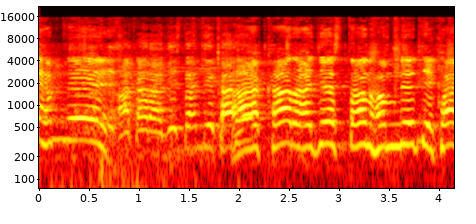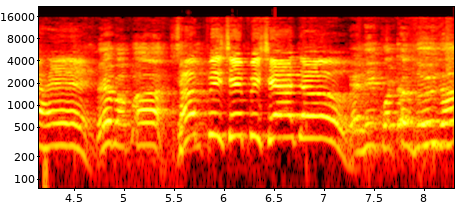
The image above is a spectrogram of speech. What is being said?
हमने આખા રાજસ્થાન દેખાય आखा राजस्थान हमने देखा है હે બાપા सब पीछे पीछे आ जाओ એની ક્વાર્ટર જોયું था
